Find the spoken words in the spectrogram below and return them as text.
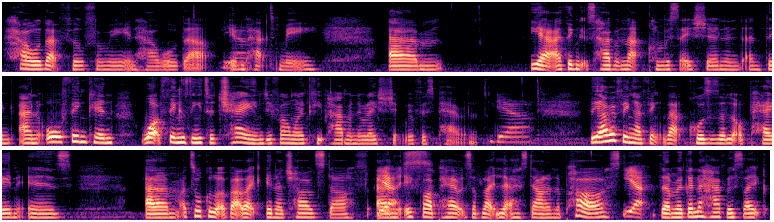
how will that feel for me and how will that Yeah. impact me? Um, yeah, I think it's having that conversation and, and think and or thinking what things need to change if I want to keep having a relationship with this parent. Yeah. The other thing I think that causes a lot of pain is um, I talk a lot about like inner child stuff and Yes. if our parents have like let us down in the past, Yeah. then we're gonna have this like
